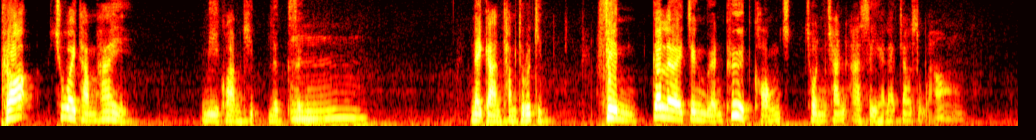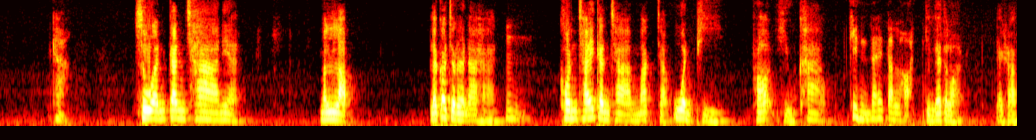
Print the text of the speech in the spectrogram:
เพราะช่วยทำให้มีความคิดลึกอืซึ้งมในการทำธุรกิจ ฟิน ก็เลยจึงเหมือนพืชของชนชั้นอาเซียและเจ้าสัวอ๋อค่ะส่วนกัญชาเนี่ย มันหลับแล้วก็เจริญอาหารอืมคนใช้กัญชามักจะอ้วนพี เพราะหิวข้าว กินได้ตลอด กินได้ตลอดนะครับ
